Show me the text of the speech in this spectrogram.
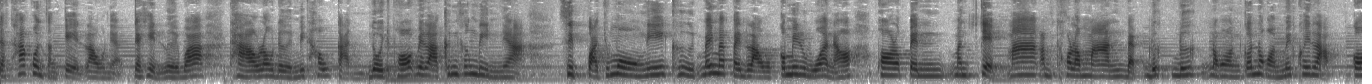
จะถ้าคนสังเกตเราเนี่ยจะเห็นเลยว่าเท้าเราเดินไม่เท่ากัน โดยเฉพาะเวลาขึ้นเครื่องบินเนี่ย สิบกว่าชั่วโมงนี่คือไม่มาเป็นเราก็ไม่รู้อะเนาะพอเราเป็นมันเจ็บมากมันทรมานแบบลึกๆ นอนก็นอนไม่ค่อยหลับ ก็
